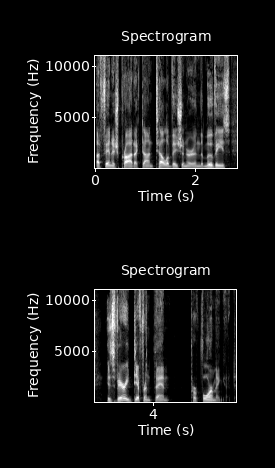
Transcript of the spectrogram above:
a finished product on television or in the movies is very different than performing it.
